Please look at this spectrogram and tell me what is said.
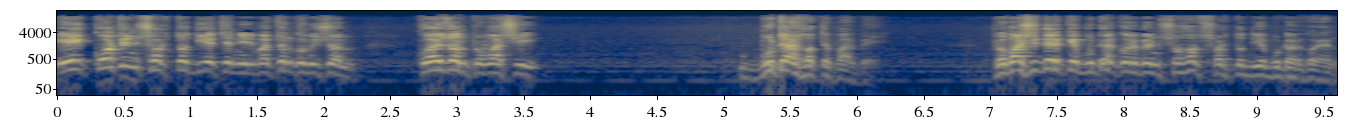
এই কঠিন শর্ত দিয়েছে নির্বাচন কমিশন, কয়জন প্রবাসী বুটার হতে পারবে? প্রবাসীদেরকে বুটার করবেন, সহজ শর্ত দিয়ে বুটার করেন।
